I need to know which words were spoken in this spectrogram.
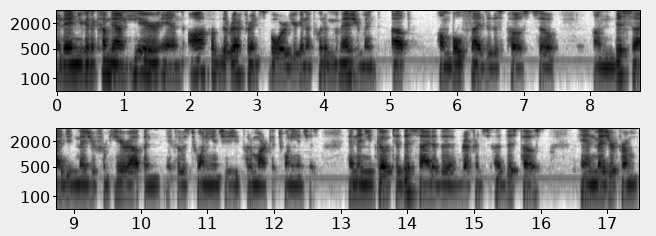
And then you're going to come down here and off of the reference board you're going to put a measurement up on both sides of this post. So on this side you'd measure from here up and if it was 20 inches you'd put a mark at 20 inches and then you'd go to this side of the reference of this post and measure from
